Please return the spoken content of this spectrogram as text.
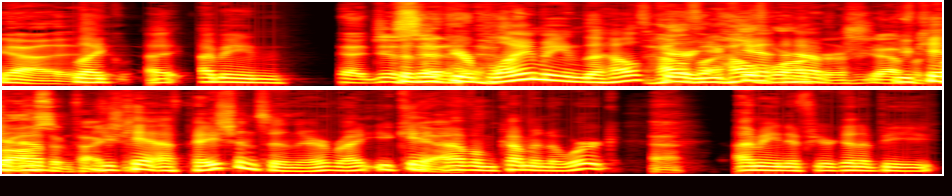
Yeah. Like I, I mean, because if you're blaming the healthcare, health, you health can't workers, have yeah, you can't have, infection. you can't have patients in there, right? You can't Yeah. have them coming to work. Yeah. I mean, if you're going to be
